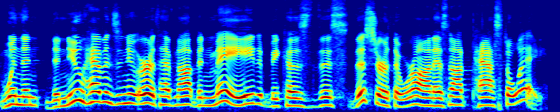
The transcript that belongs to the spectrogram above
when the, the new heavens and new earth have not been made because this, this earth that we're on has not passed away.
